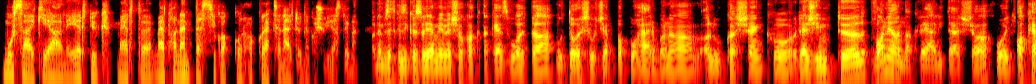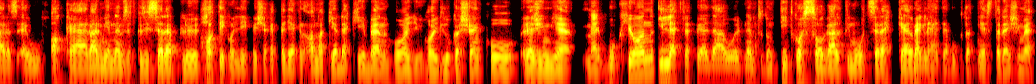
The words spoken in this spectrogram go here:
muszáj kiállni értük, mert, mert ha nem tesszük, akkor, akkor egyszerűen eltűnnek a sülyeztőben. A nemzetközi közvéleményben sokaknak ez volt a utolsó csepp a pohárban a, a Lukashenko rezsimtől. Van-e annak realitása, hogy akár az EU, akár bármilyen nemzetközi szereplő hatékony lépéseket tegyek annak érdekében, hogy, hogy Lukashenko rezsimje megbukjon, illetve például, nem tudom, titkos szolgálati módszerekkel meg lehet-e buktatni ezt a rezsimet?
